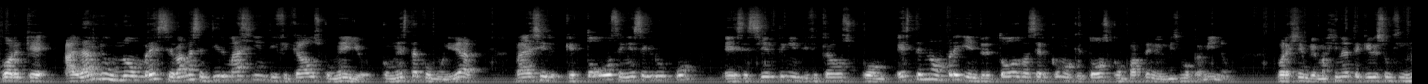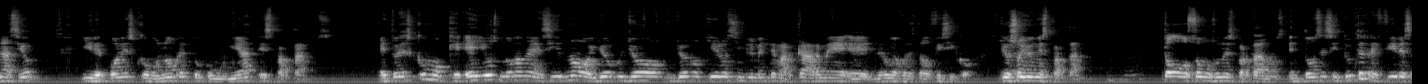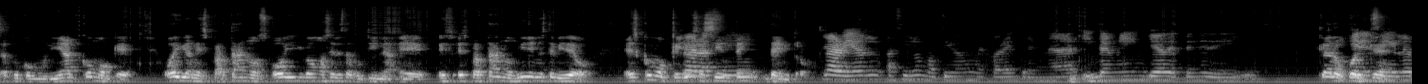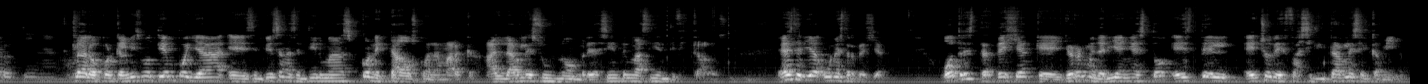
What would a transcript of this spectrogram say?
Porque al darle un nombre se van a sentir más identificados con ello, con esta comunidad. Va a decir que todos en ese grupo eh, se sienten identificados con este nombre y entre todos va a ser como que todos comparten el mismo camino. Por ejemplo, imagínate que eres un gimnasio y le pones como nombre a tu comunidad espartanos. Entonces como que ellos no van a decir, no, yo, yo, yo no quiero simplemente marcarme, eh, tener un mejor estado físico. Yo soy un espartano. Todos somos un espartanos. Entonces, si tú te refieres a tu comunidad como que, oigan, espartanos, hoy vamos a hacer esta rutina, eh, es- espartanos, miren este video, Es como que ellos Claro, se sienten dentro. Claro, ya así lo motivan mejor a entrenar y Ujú. también ya depende de ellos. Claro, porque... seguir la rutina. Claro, porque al mismo tiempo ya eh, se empiezan a sentir más conectados con la marca, al darles un nombre, se sienten más identificados. Esa sería una estrategia. Otra estrategia que yo recomendaría en esto es del hecho de facilitarles el camino.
